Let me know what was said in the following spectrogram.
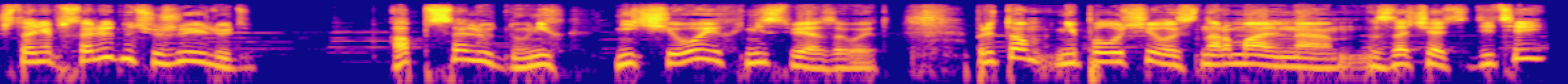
что они абсолютно чужие люди. Абсолютно. У них ничего их не связывает. Притом не получилось нормально зачать детей.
